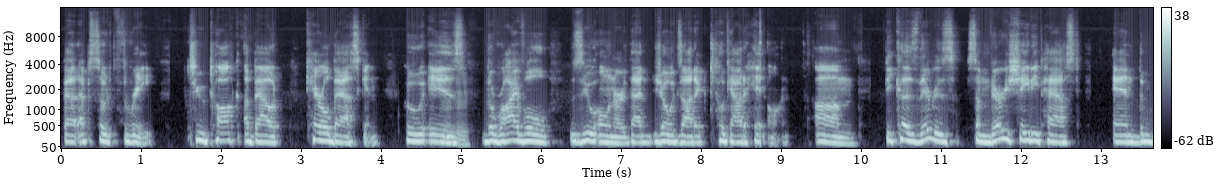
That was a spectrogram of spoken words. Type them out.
about episode three to talk about Carole Baskin, who is mm-hmm. the rival zoo owner that Joe Exotic took out a hit on. Um, because there is some very shady past, and the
